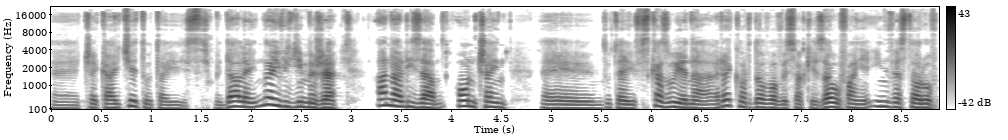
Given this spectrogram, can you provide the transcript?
E, Czekajcie, tutaj jesteśmy dalej. No i widzimy, że analiza on-chain tutaj wskazuje na rekordowo wysokie zaufanie inwestorów,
